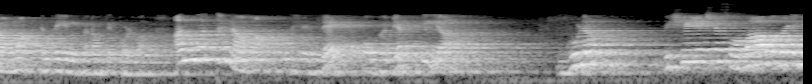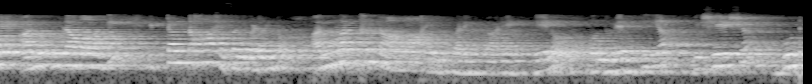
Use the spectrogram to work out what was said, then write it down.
ಅನ್ವರ್ಥನಾಮ ಅಂದರೆ ಏನು ಅಂತ ನಾವು ತಿಳ್ಕೊಳ್ಳುವ. ಅನ್ವರ್ಥನಾಮ ಅಂತ ಹೇಳಿದರೆ ಒಬ್ಬ ವ್ಯಕ್ತಿಯ ಗುಣ, ವಿಶೇಷ ಸ್ವಭಾವಗಳಿಗೆ ಅನುಗುಣವಾಗಿ ಇಟ್ಟಂತಹ ಹೆಸರುಗಳನ್ನು ಅನ್ವರ್ಥನಾಮ ಎಂದು ಕರೆಯುತ್ತಾರೆ. ಏನು? ಒಂದು ವ್ಯಕ್ತಿಯ ವಿಶೇಷ ಗುಣ,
